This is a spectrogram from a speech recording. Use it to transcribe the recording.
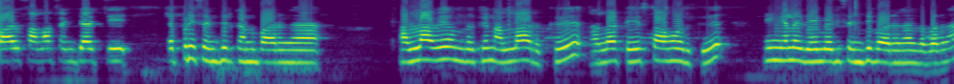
பாதுஷாலாம் செஞ்சாச்சு. எப்படி செஞ்சுருக்கேன்னு பாருங்க. நல்லாவே வந்திருக்கு. நல்லா இருக்கு. நல்லா டேஸ்டாகவும் இருக்கு. நீங்களும் இதே மாதிரி செஞ்சு பாருங்க. இந்த பாருங்க.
